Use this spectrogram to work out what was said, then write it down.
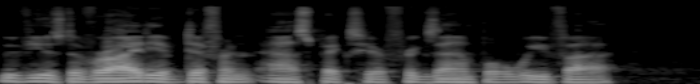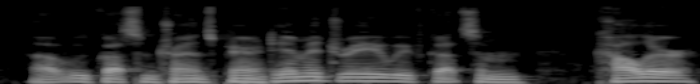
We've used a variety of different aspects here. For example, we've uh, uh, we've got some transparent imagery, we've got some color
